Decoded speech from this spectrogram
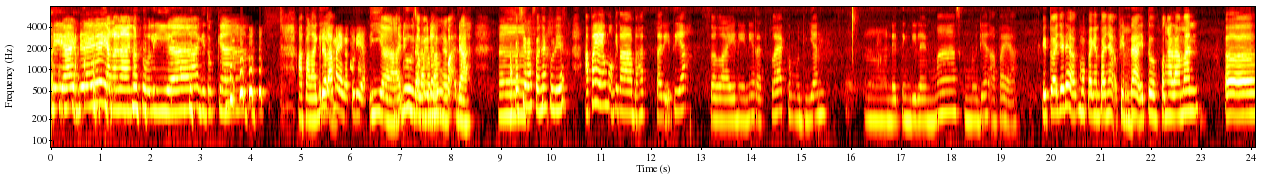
iya deh, yang anak-anak kuliah gitu kan. Apalagi udah ya? lama ya nggak kuliah Iya, aduh Udah sampai udah banget. lupa dah. Eh, apa sih rasanya kuliah apa ya yang mau kita bahas tadi itu ya? Selain ini red flag, kemudian hmm, dating dilemas, kemudian apa ya? Itu aja deh aku mau pengen tanya Vinda itu pengalaman eh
